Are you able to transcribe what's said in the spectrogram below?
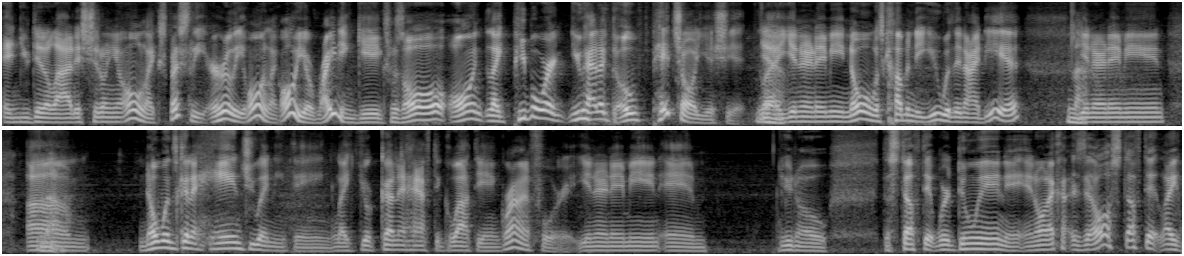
and you did a lot of this shit on your own. Like, especially early on, like all your writing gigs was all on. Like, people were you had to go pitch all your shit. Yeah. Like, you know what I mean? No one was coming to you with an idea. No. You know what I mean? Um, no one's gonna hand you anything. Like you're gonna have to go out there and grind for it. You know what I mean? And you know, the stuff that we're doing and, and all that kind is all stuff that like,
